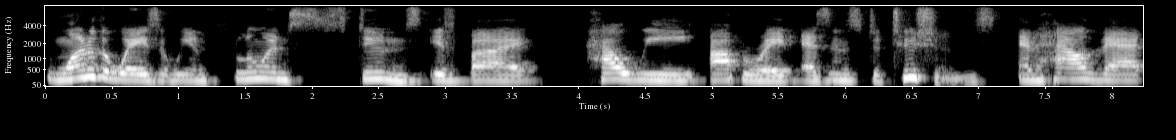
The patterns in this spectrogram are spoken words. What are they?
one of the ways that we influence students is by how we operate as institutions and how that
